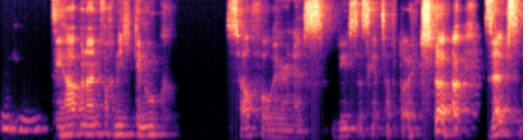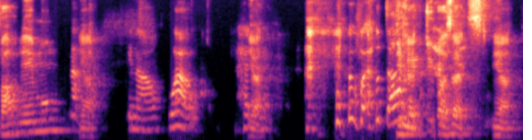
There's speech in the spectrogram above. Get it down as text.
Mhm. Sie haben einfach nicht genug Self-Awareness. Wie ist das jetzt auf Deutsch? Selbstwahrnehmung? Ja. Ja, Genau. Wow. Ja. well done. direkt übersetzt, ja.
